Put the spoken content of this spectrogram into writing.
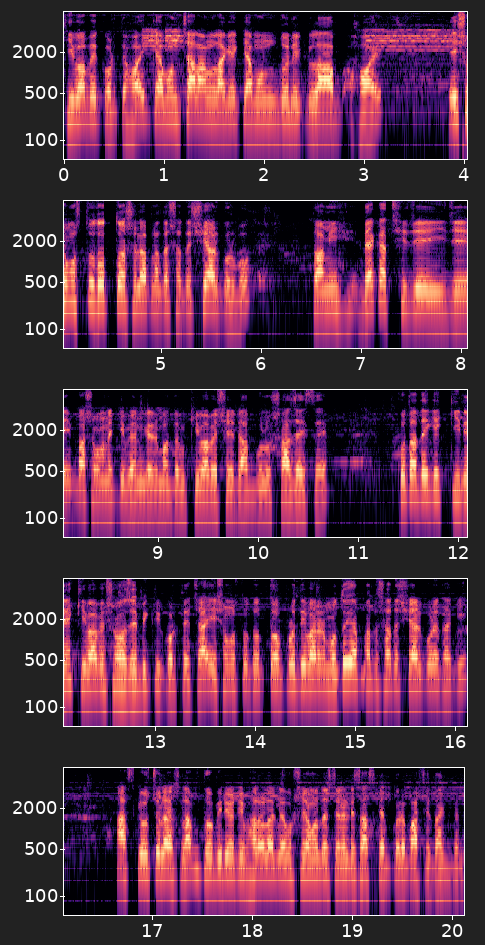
কীভাবে করতে হয় কেমন চালান লাগে কেমন দৈনিক লাভ হয় এই সমস্ত তথ্য আসলে আপনাদের সাথে শেয়ার করব। তো আমি দেখাচ্ছি যে এই যে বাসমান একটি ভ্যান গাড়ির মাধ্যমে কীভাবে সেই ডাবগুলো সাজাইছে কোথা থেকে কিনে কীভাবে সহজে বিক্রি করতে চায় এই সমস্ত তথ্য প্রতিবারের মতোই আপনাদের সাথে শেয়ার করে থাকি। আজকেও চলে আসলাম তো ভিডিওটি ভালো লাগলে অবশ্যই আমাদের চ্যানেলটি সাবস্ক্রাইব করে পাশে থাকবেন।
